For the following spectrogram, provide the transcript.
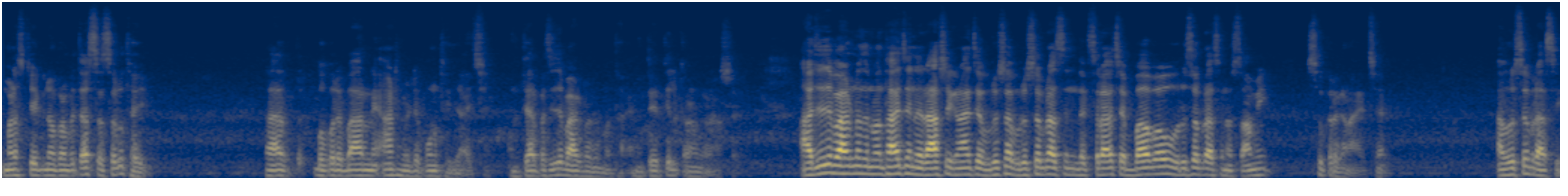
મળસ્ટેકનો કરણ પચાસ શરૂ થઈ. રાત બપોરે બાર ને આઠ મિનિટે પૂર્ણ થઈ જાય છે અને ત્યાર પછી જે બાળકનો જન્મ થાય એનું તેતિલ કરણ ગણાશે. આજે જે બાળકનો જન્મ થાય છે અને રાશિ ગણાય છે વૃષભ. વૃષભ રાશિની દક્ષરા છે બ બહુ વૃષભ રાશિનો સ્વામી શુક્ર ગણાય છે. આ વૃષભ રાશિ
